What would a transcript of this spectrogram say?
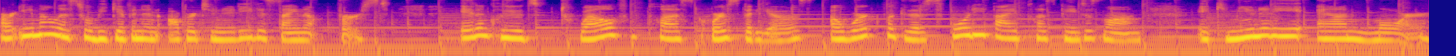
Our email list will be given an opportunity to sign up first. It includes 12 plus course videos, a workbook that is 45 plus pages long, a community, and more.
